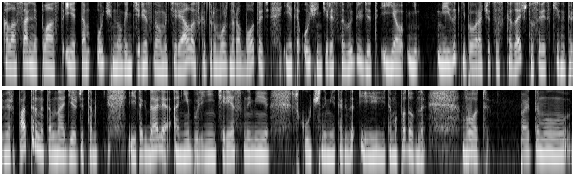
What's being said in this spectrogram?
колоссальный пласт, и там очень много интересного материала, с которым можно работать, и это очень интересно выглядит, и я не, мне язык не поворачивается сказать, что советские, например, паттерны там на одежде там и так далее, они были неинтересными, скучными и, так, и тому подобное. Вот. Поэтому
